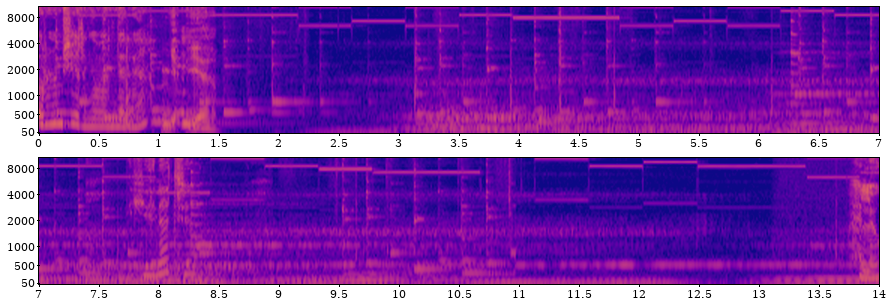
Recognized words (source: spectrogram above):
ஒரு நிமிஷம் இருங்க வந்துடுறேன். என்னாச்சு? ஹலோ?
